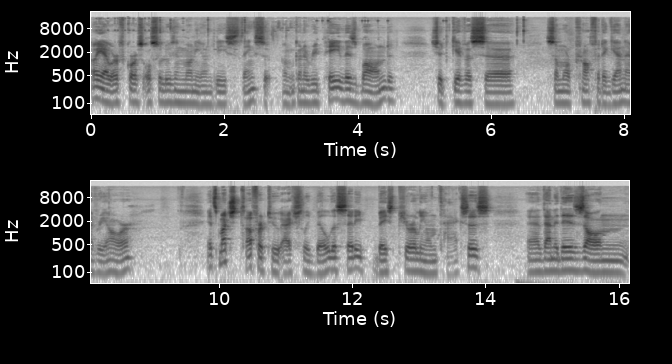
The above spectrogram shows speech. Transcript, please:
Oh yeah, we're of course also losing money on these things, so I'm gonna repay this bond. Should give us uh, some more profit again every hour. It's much tougher to actually build a city based purely on taxes uh, than it is on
